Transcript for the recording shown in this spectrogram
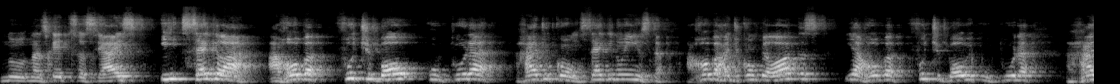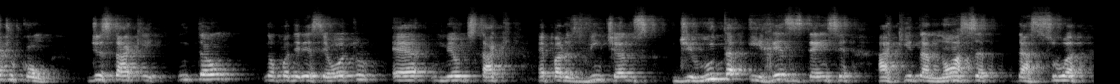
no, nas redes sociais e segue lá, arroba Futebol Cultura Rádio Com. Segue no Insta, arroba Rádio Com Pelotas e arroba Futebol e Cultura Rádio Com. Destaque, então, não poderia ser outro, é o meu destaque é para os 20 anos de luta e resistência aqui da nossa, da sua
